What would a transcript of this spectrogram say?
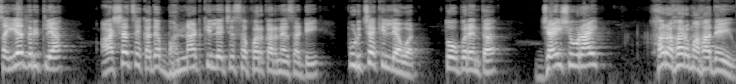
सह्याद्रीतल्या अशाच एखाद्या भन्नाट किल्ल्याची सफर करण्यासाठी पुढच्या किल्ल्यावर. तोपर्यंत जय शिवराय हर हर महादेव.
